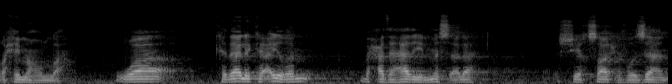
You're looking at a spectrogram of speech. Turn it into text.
رحمه الله. وكذلك أيضا بحث هذه المسألة الشيخ صالح الفوزان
